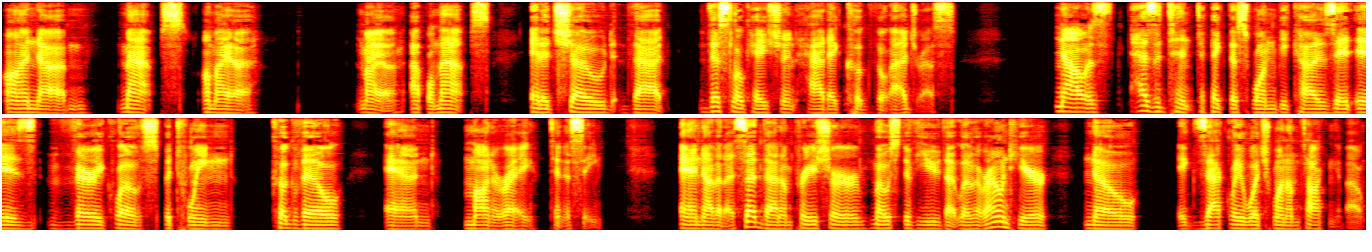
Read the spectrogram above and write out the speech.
on um, maps, on my uh, my uh, Apple Maps, it had showed that this location had a Cookeville address. Now, I was hesitant to pick this one because it is very close between Cookeville and Monterey, Tennessee. And now that I said that, I'm pretty sure most of you that live around here know exactly which one I'm talking about.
